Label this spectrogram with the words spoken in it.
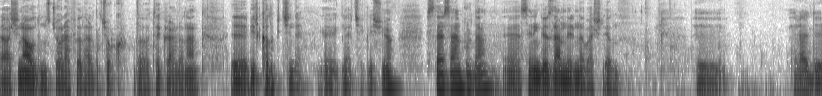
aşina olduğumuz coğrafyalarda çok e, tekrarlanan e, bir kalıp içinde e, gerçekleşiyor. İstersen buradan senin gözlemlerinle başlayalım. Herhalde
